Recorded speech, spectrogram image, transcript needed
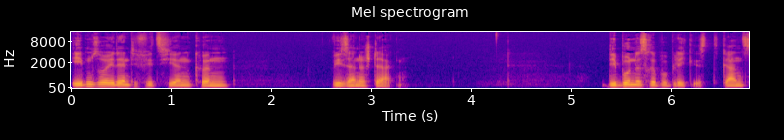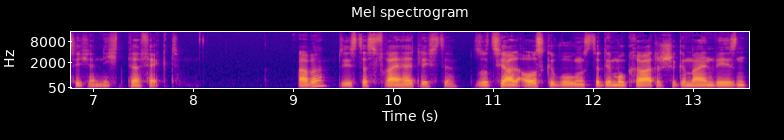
ebenso identifizieren können wie seine Stärken. Die Bundesrepublik ist ganz sicher nicht perfekt. Aber sie ist das freiheitlichste, sozial ausgewogenste demokratische Gemeinwesen,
